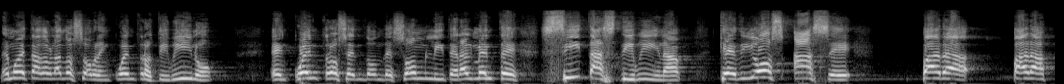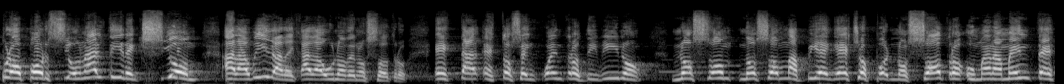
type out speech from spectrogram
hemos estado hablando sobre encuentros divinos, encuentros en donde son literalmente citas divinas que Dios hace para para proporcionar dirección a la vida de cada uno de nosotros. estos encuentros divinos no son, no son más bien hechos por nosotros humanamente,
